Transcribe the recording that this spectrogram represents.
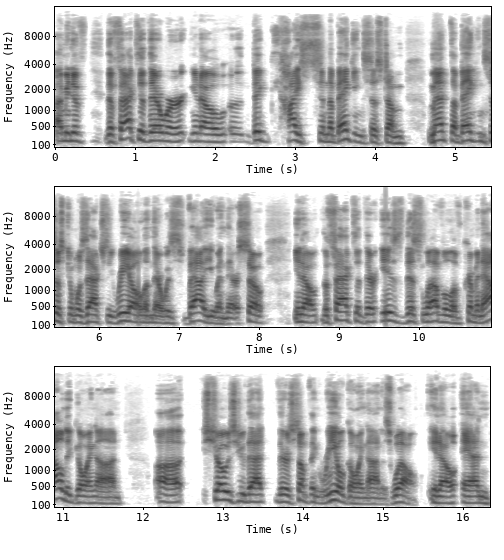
I mean, if the fact that there were you know uh, big heists in the banking system meant the banking system was actually real and there was value in there. So you know, the fact that there is this level of criminality going on uh, shows you that there's something real going on as well. You know, and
